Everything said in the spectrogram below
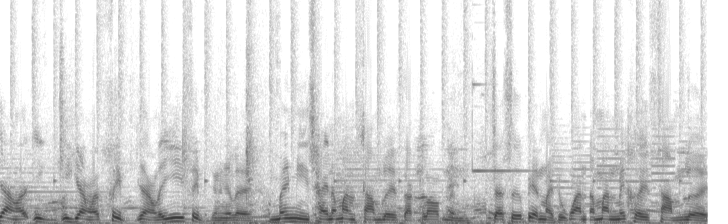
อย่างละอีกอีกอย่างละสิบอย่างละยี่สิบอย่างเงี้ยเลย ไม่มีใช้น้ำมันซ้ำเลยสักรอบหนึ่งจะซื้อเปลี่ยนใหม่ทุกวันน้ำมันไม่เคยซ้ำเลย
